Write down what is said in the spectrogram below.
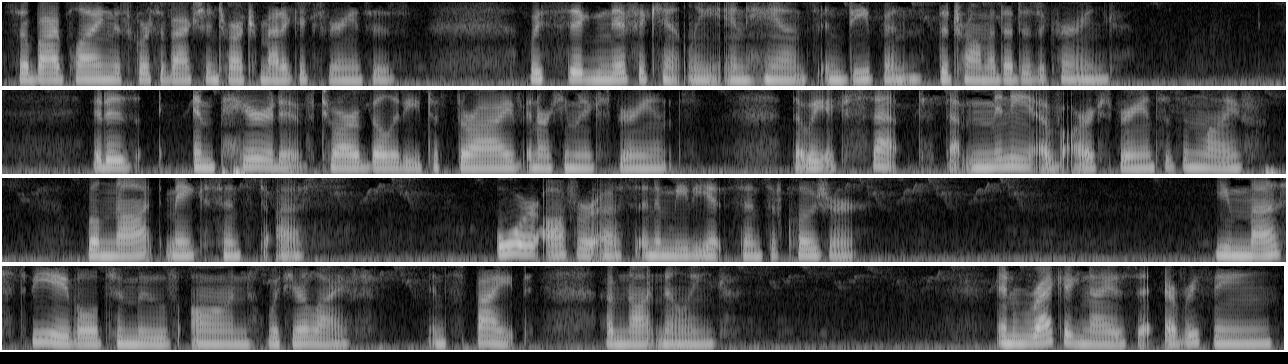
So, by applying this course of action to our traumatic experiences, we significantly enhance and deepen the trauma that is occurring. It is imperative to our ability to thrive in our human experience that we accept that many of our experiences in life will not make sense to us or offer us an immediate sense of closure. You must be able to move on with your life in spite of not knowing. And recognize that everything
